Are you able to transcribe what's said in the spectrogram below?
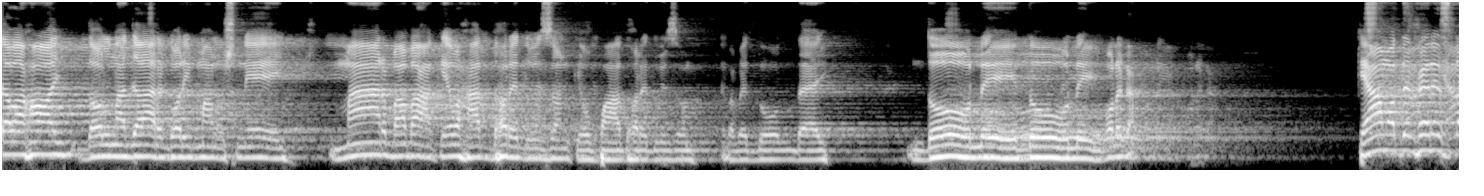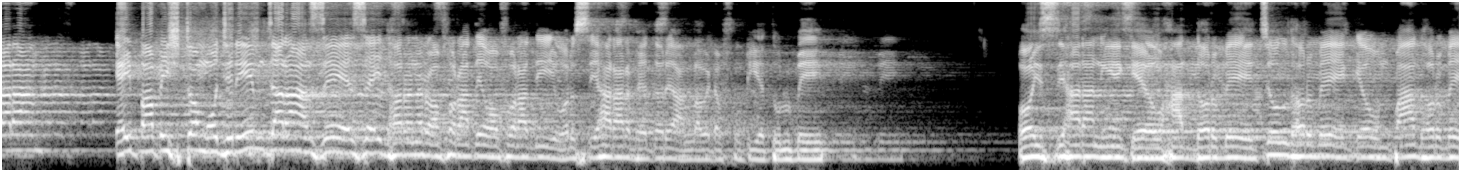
দেওয়া হয়, দল না যার গরিব মানুষ নেই। মার বাবা কেউ হাত ধরে দুইজন, কেউ পা ধরে দুইজন, এভাবে দোল দেয়। দোলে দোলে, বলে না? কেয়ামতে ফেরেস তারা এই পাপিষ্ট মজরিম যারা আছে, সেই ধরনের অপরাধে অপরাধী, ওর চেহারার ভেতরে আল্লাহ এটা ফুটিয়ে তুলবে। ওই চেহারা নিয়ে কেউ হাত ধরবে, চুল ধরবে, কেউ পা ধরবে,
